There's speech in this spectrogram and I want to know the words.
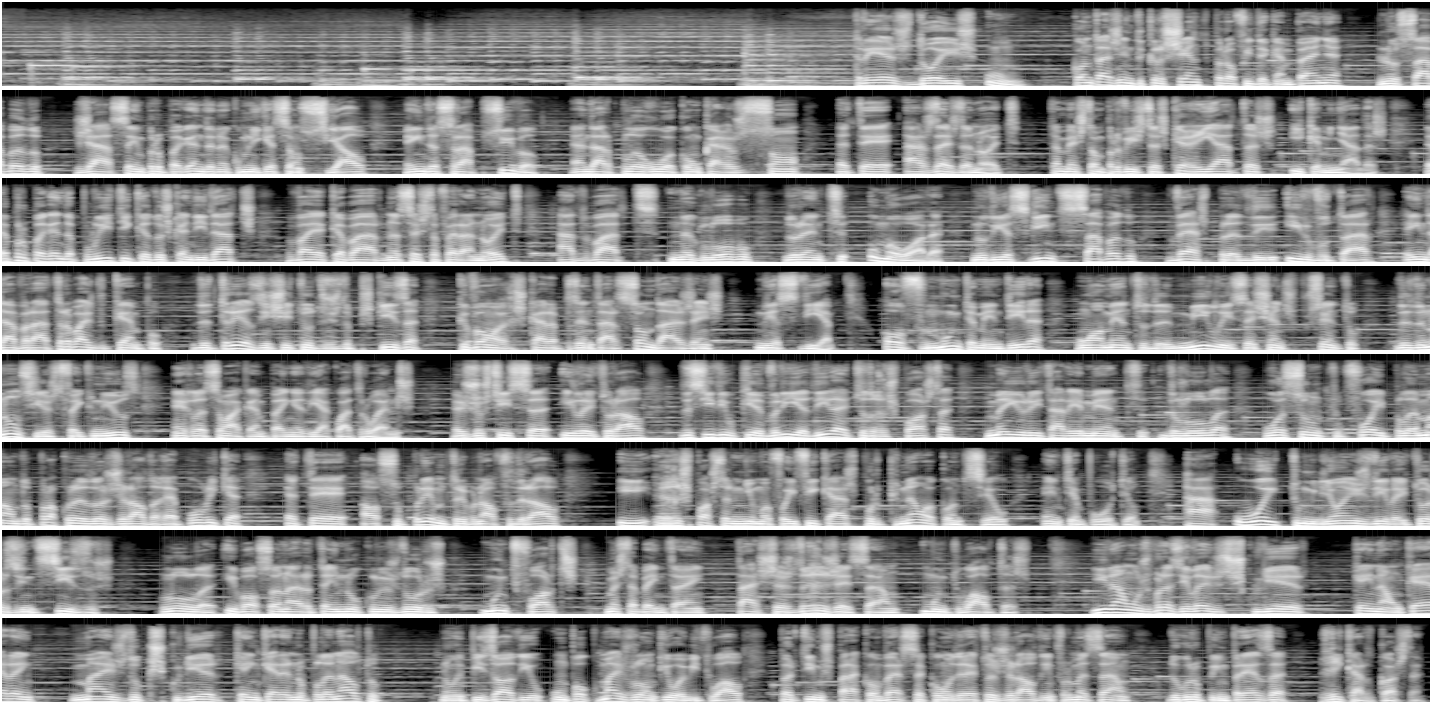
Três, dois, um. Contagem decrescente para o fim da campanha. No sábado, já sem propaganda na comunicação social, ainda será possível andar pela rua com carros de som até às 10 da noite. Também estão previstas carreatas e caminhadas. A propaganda política dos candidatos vai acabar na sexta-feira à noite. Há debate na Globo durante uma hora. No dia seguinte, sábado, véspera de ir votar, ainda haverá trabalho de campo de três institutos de pesquisa que vão arriscar apresentar sondagens nesse dia. Houve muita mentira, um aumento de 1.600% de denúncias de fake news em relação à campanha de há quatro anos. A Justiça Eleitoral decidiu que haveria direito de resposta, maioritariamente de Lula. O assunto foi pela mão do Procurador-Geral da República até ao Supremo Tribunal Federal e resposta nenhuma foi eficaz porque não aconteceu em tempo útil. Há 8 milhões de eleitores indecisos. Lula e Bolsonaro têm núcleos duros muito fortes, mas também têm taxas de rejeição muito altas. Irão os brasileiros escolher quem não querem? Mais do que escolher quem quer no Planalto? Num episódio um pouco mais longo que o habitual, partimos para a conversa com o Diretor-Geral de Informação do Grupo Empresa, Ricardo Costa.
